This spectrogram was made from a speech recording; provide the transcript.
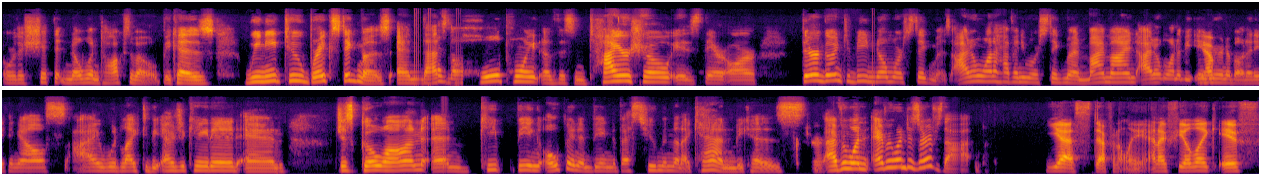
or the shit that no one talks about because we need to break stigmas. And that's the whole point of this entire show is there are there are going to be no more stigmas. I don't want to have any more stigma in my mind. I don't want to be ignorant yep. about anything else. I would like to be educated and just go on and keep being open and being the best human that i can because sure. everyone everyone deserves that Yes, definitely. And I feel like if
